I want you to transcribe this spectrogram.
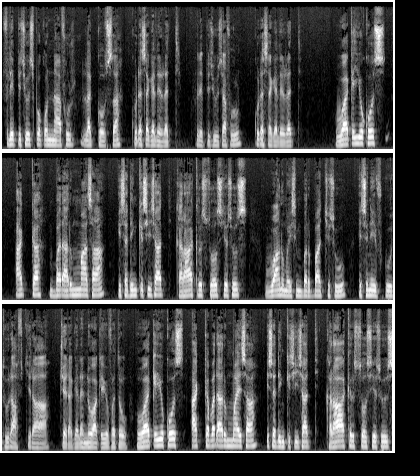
Filiippisius boqonnaa afur lakkoofsa kudha sagal irratti. Filiippisius afur kudha sagal irratti. Waaqayyo koos akka badhaadhummaa isaa isa dinqisiisaatti karaa Kiristoos yesus waanuma isin barbaachisu isiniif guutuudhaaf jira. Jedha galanni waaqayyoof haa ta'u waaqayyo koos akka badhaadhummaa isaa isa dinqisiisaatti karaa Kiristoos yesus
